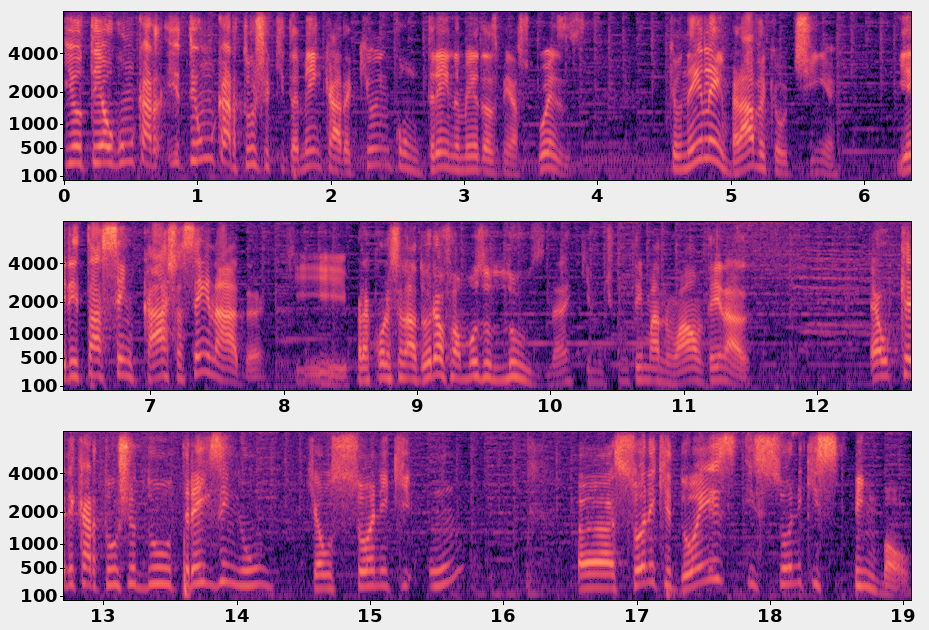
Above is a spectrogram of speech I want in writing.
E eu tenho algum car... e tem um cartucho aqui também, cara, que eu encontrei no meio das minhas coisas, que eu nem lembrava que eu tinha. E ele tá sem caixa, sem nada. Que para colecionador é o famoso lose, né? Que tipo, não tem manual, não tem nada. É aquele cartucho do 3 em 1, que é o Sonic 1, uh, Sonic 2 e Sonic Spinball.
